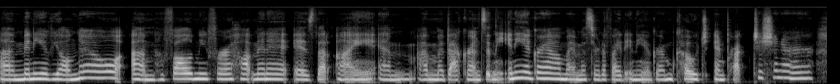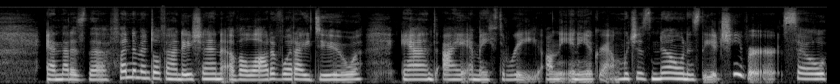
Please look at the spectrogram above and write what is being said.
uh, many of y'all know um, who followed me for a hot minute is that I am, my background's in the Enneagram. I'm a certified Enneagram coach and practitioner. And that is the fundamental foundation of a lot of what I do. And I am a three on the Enneagram, which is known as the achiever. So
